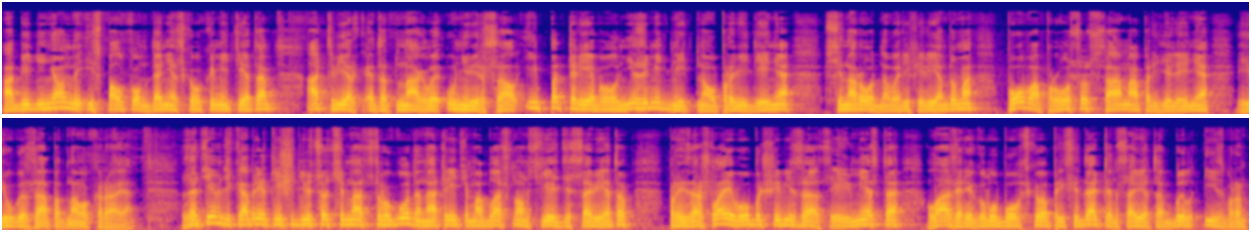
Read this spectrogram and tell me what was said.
объединенный исполком Донецкого комитета отверг этот наглый универсал и потребовал незамедлительного проведения всенародного референдума по вопросу самоопределения юго-западного края. Затем в декабре 1917 года на Третьем областном съезде Советов произошла его большевизация, и вместо Лазаря Голубовского председателем Совета был избран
